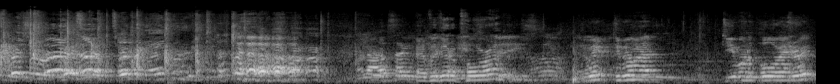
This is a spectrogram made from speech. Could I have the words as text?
Special request from Timmy, Have we got a pourer? Do we, do we want to? Do you want to pour, Andrew?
